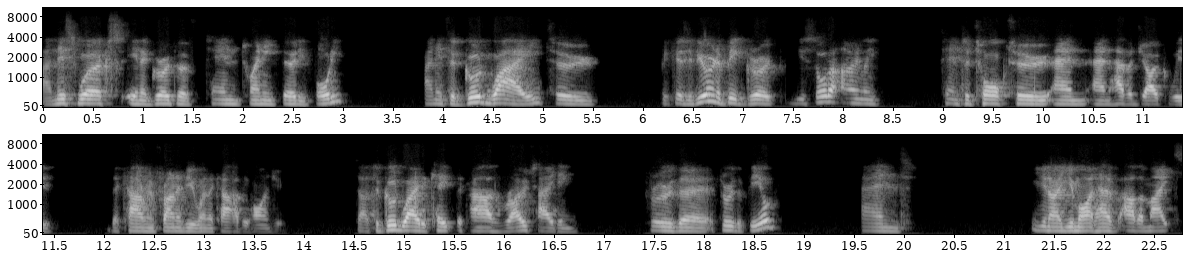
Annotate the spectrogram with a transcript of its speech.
And this works in a group of 10, 20, 30, 40. And it's a good way to, because if you're in a big group, you sort of only tend to talk to and, and have a joke with the car in front of you and the car behind you. So it's a good way to keep the cars rotating through the through the field. And you know, you might have other mates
